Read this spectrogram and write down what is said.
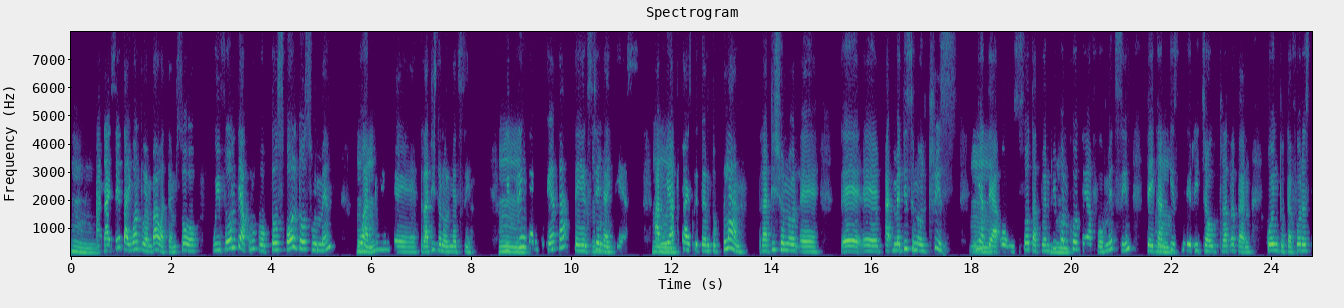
Mm. And I said I want to empower them. So we formed a group of those all those women who are Mhm. doing uh, traditional medicine. We bring Mm. them together, they exchange Mhm. ideas, and we Mm. advise them to plant traditional uh, uh, medicinal trees near Mm. their homes so that when people Mm. go there for medicine, they can Mm. easily reach out rather than going to the forest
